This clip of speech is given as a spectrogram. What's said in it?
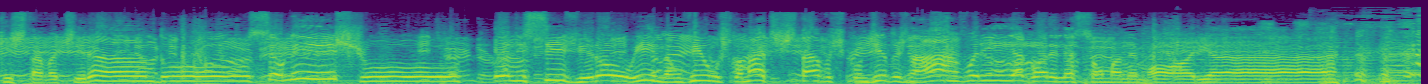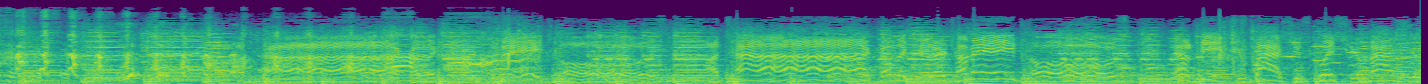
que estava tirando o seu lixo. Ele se virou e não viu os tomates estavam escondidos na árvore e agora ele é só uma memória. Attack of the killer tomatoes! Attack of the killer tomatoes! They'll beat you, bash you, squish you, mash you,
